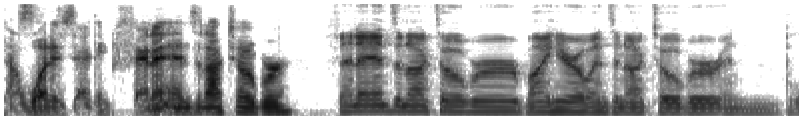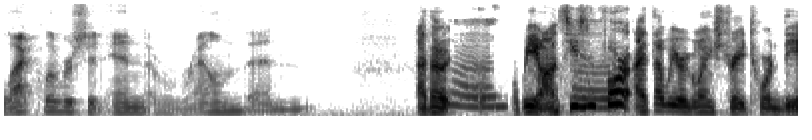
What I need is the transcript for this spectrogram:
Now, what is? I think Fena ends in October. Fena ends in October, My Hero ends in October, and Black Clover should end around then. I thought Hmm. were we on season Mm. four? I thought we were going straight toward the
